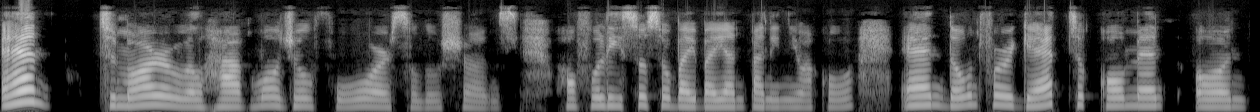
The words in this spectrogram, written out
And tomorrow we'll have module 4 solutions. Hopefully, susubaybayan pa ninyo ako. And don't forget to comment on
